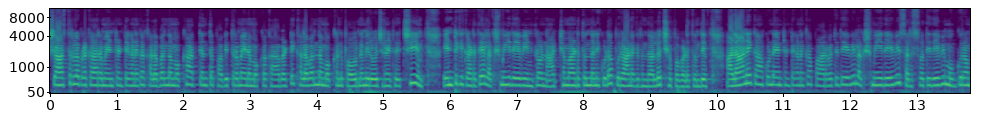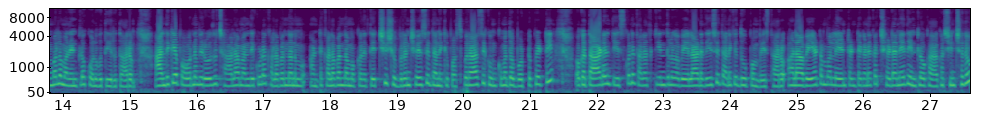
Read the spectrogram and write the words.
శాస్త్రాల ప్రకారం ఏంటంటే కనుక కలబంద మొక్క అత్యంత పవిత్రమైన మొక్క కాబట్టి కలబంద మొక్కను పౌర్ణమి రోజున తెచ్చి ఇంటికి కడితే లక్ష్మీదేవి ఇంట్లో నాట్యమాడుతుందని కూడా పురాణ గ్రంథాల్లో చెప్పబడుతుంది. అలానే కాకుండా ఏంటంటే కనుక పార్వతీదేవి లక్ష్మీదేవి సరస్వతీదేవి ముగ్గురమ్మలు మన ఇంట్లో కొలువు తీరుతారు. అందుకే పౌర్ణమి రోజు చాలా మంది కూడా కలబందను అంటే కలబంద మొక్కను తెచ్చి శుభ్రం చేసి దానికి పసుపు రాసి కుంకుమతో బొట్టు పెట్టి ఒక తాడని తీసుకొని తల కిందులుగా వేలాడదీసి దానికి ధూపం వేస్తారు. అలా వేయటం వల్ల ఏంటంటే కనుక చెడు అనేది ఇంట్లోకి ఆకర్షించదు.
